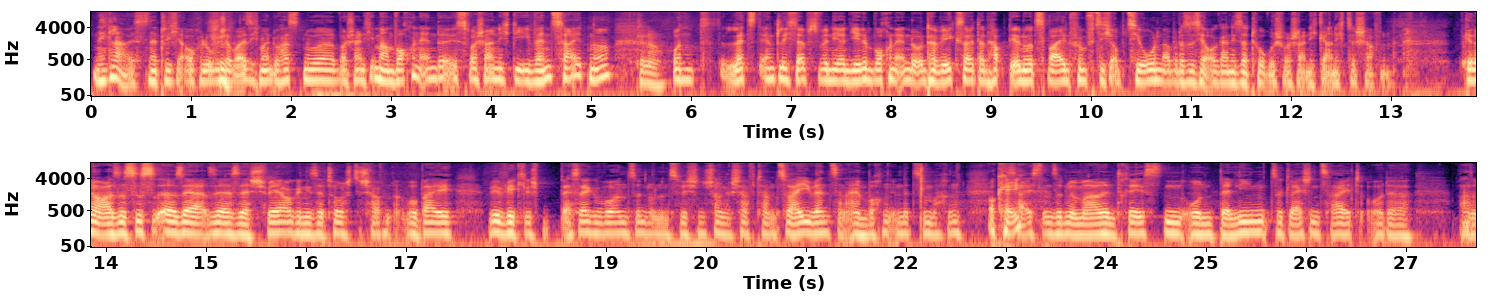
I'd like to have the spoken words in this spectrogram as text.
Na nee, klar, ist natürlich auch logischerweise, ich meine, du hast nur wahrscheinlich immer am Wochenende ist wahrscheinlich die Eventzeit, ne? Genau. Und letztendlich, selbst wenn ihr an jedem Wochenende unterwegs seid, dann habt ihr nur 52 Optionen, aber das ist ja organisatorisch wahrscheinlich gar nicht zu schaffen. Genau, also es ist äh, sehr, sehr, sehr schwer organisatorisch zu schaffen, wobei wir wirklich besser geworden sind und inzwischen schon geschafft haben, zwei Events an einem Wochenende zu machen. Okay. Das heißt, dann sind wir mal in Dresden und Berlin zur gleichen Zeit oder also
